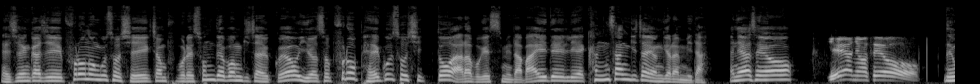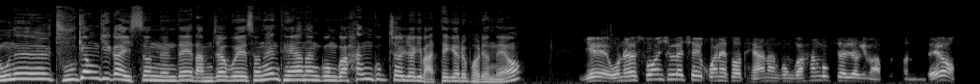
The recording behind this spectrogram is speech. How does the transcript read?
네, 지금까지 프로농구 소식 점프볼의 손대범 기자였고요. 이어서 프로 배구 소식도 알아보겠습니다. 마이데일리의 강산 기자 연결합니다. 안녕하세요. 예, 안녕하세요. 네, 오늘 두 경기가 있었는데 남자부에서는 대한항공과 한국전력이 맞대결을 벌였네요. 예, 오늘 수원실내체육관에서 대한항공과 한국전력이 맞붙었는데요.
